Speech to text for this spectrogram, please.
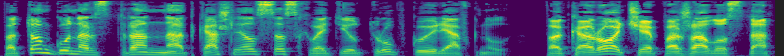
Потом Гуннар странно откашлялся, схватил трубку и рявкнул. «Покороче, пожалуйста!»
